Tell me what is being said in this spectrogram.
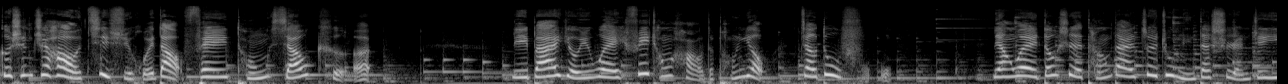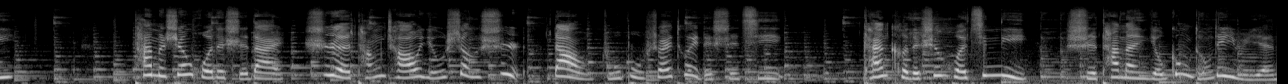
歌声之后，继续回到非同小可。李白有一位非常好的朋友，叫杜甫，两位都是唐代最著名的诗人之一。他们生活的时代是唐朝由盛世到逐步衰退的时期，坎坷的生活经历使他们有共同的语言。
